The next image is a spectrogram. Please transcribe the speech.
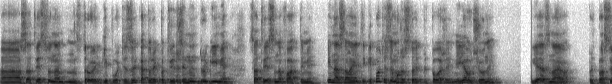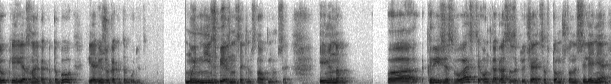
а, соответственно, строить гипотезы, которые подтверждены другими, соответственно, фактами. И на основании этой гипотезы может строить предположение. Я ученый, я знаю предпосылки, я знаю, как это было, я вижу, как это будет. Мы неизбежно с этим столкнемся. Именно э, кризис власти, он как раз и заключается в том, что население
